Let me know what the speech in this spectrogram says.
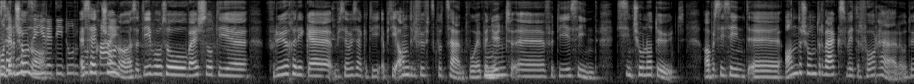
modernisieren die Tur Es hat schon noch, also die, die so, weißt, so die früheren, wie soll ich sagen, die, die anderen 50 Prozent, die eben Mhm. nicht äh, für die sind, die sind schon noch dort. Aber sie sind äh, anders unterwegs wie vorher, oder?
